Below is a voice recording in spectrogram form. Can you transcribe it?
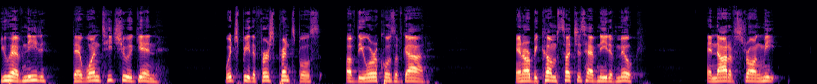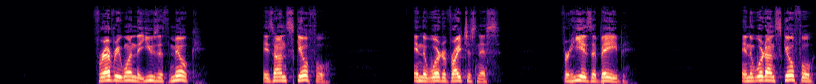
you have need that one teach you again, which be the first principles of the oracles of God and are become such as have need of milk, and not of strong meat. For every one that useth milk is unskilful in the word of righteousness, for he is a babe. In the word unskilful,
